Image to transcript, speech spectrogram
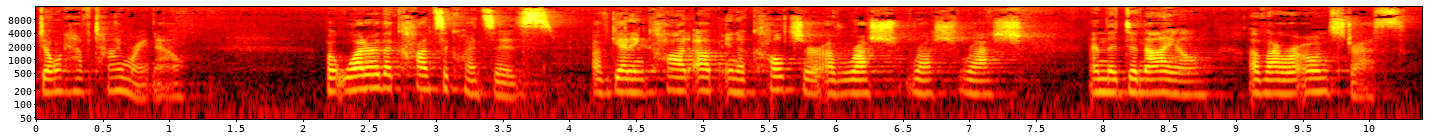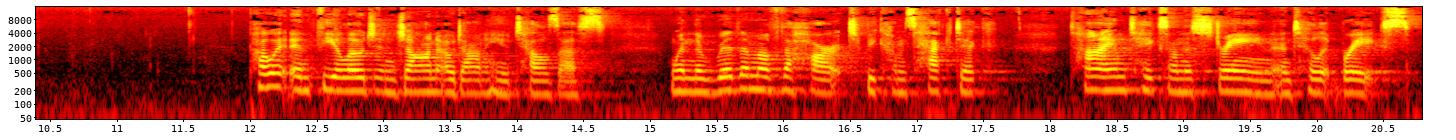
don't have time right now. But what are the consequences of getting caught up in a culture of rush, rush, rush and the denial of our own stress? Poet and theologian John O'Donohue tells us when the rhythm of the heart becomes hectic, time takes on the strain until it breaks.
